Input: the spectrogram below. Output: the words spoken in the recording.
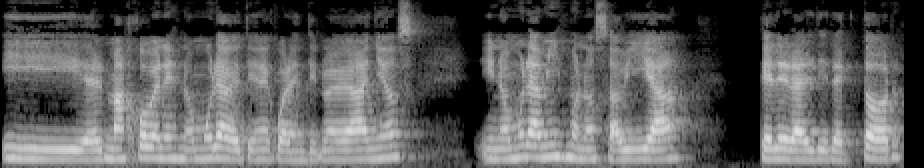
y el más joven es Nomura que tiene 49 años y Nomura mismo no sabía que él era el director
